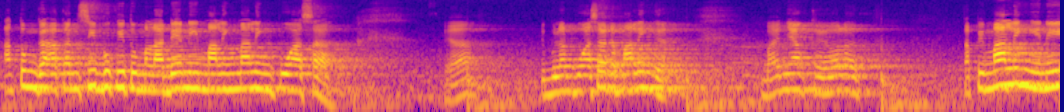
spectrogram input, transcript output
antum gak akan sibuk itu meladeni maling-maling puasa. Ya, di bulan puasa ada maling nggak? Banyak ya Allah tapi maling ini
